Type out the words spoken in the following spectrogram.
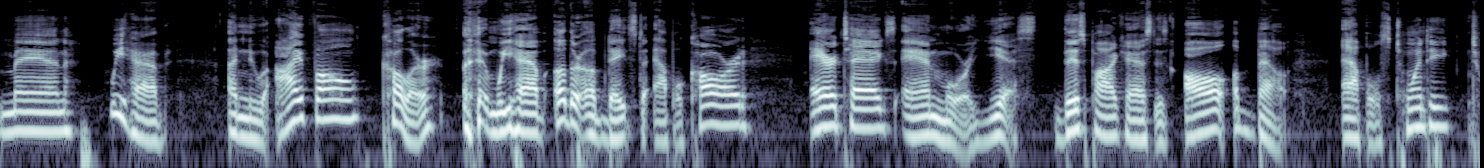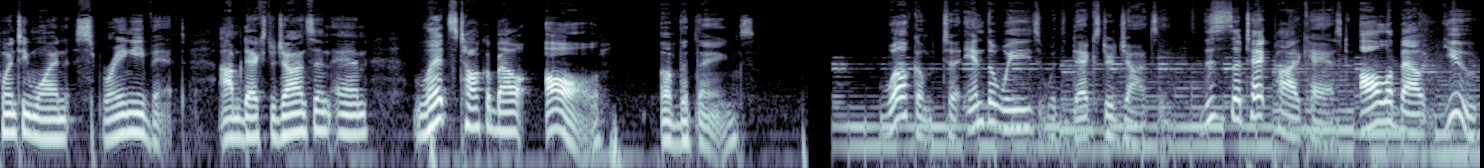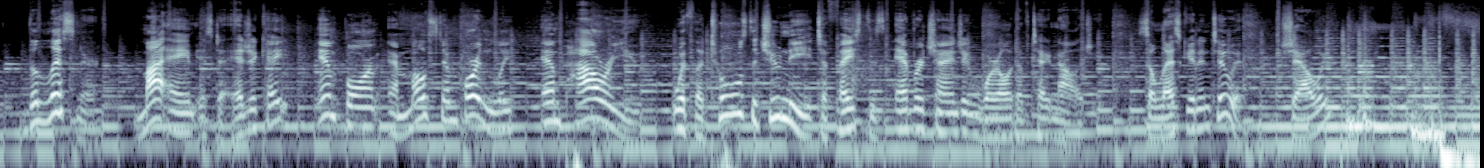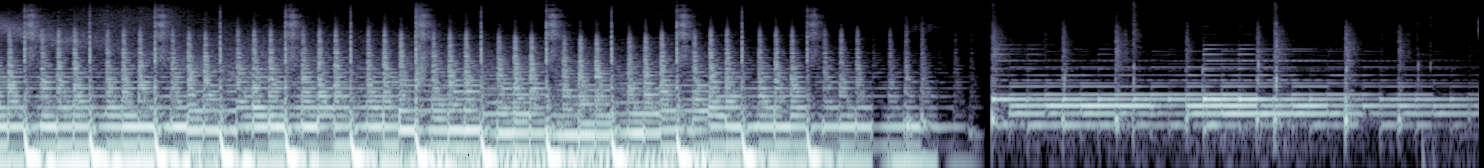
Man, we have a new iPhone color, and we have other updates to Apple Card, AirTags, and more. Yes, this podcast is all about Apple's 2021 spring event. I'm Dexter Johnson, and let's talk about all of the things. Welcome to In the Weeds with Dexter Johnson. This is a tech podcast all about you, the listener. My aim is to educate, inform, and most importantly, empower you with the tools that you need to face this ever changing world of technology. So let's get into it, shall we?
